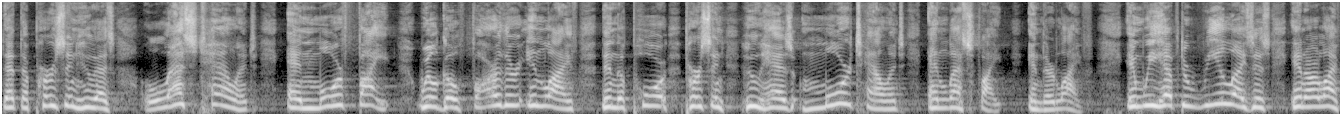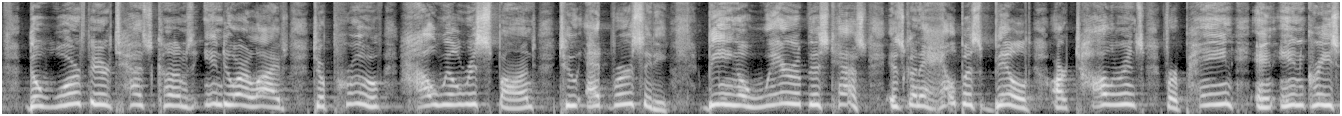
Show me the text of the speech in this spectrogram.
that the person who has less talent and more fight will go farther in life than the poor person who has more talent and less fight in their life. And we have to realize this in our life. The warfare test comes into our lives to prove how we'll respond to adversity. Being aware of this test is going to help us build our tolerance for pain and increase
